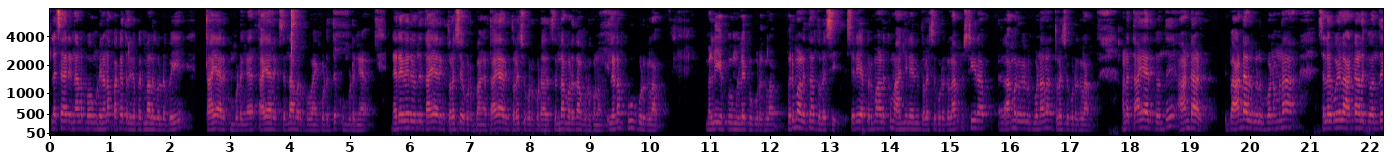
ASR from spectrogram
இல்லை சார் என்னால் போக முடியலன்னா பக்கத்தில் இருக்க பெருமாள் கொண்டு போய் தாயாரை கும்பிடுங்க. தாயாருக்கு செந்தாமரப்பு வாங்கி கொடுத்து கும்பிடுங்க. நிறைய பேர் வந்து தாயாருக்கு துளசியை கொடுப்பாங்க. தாயாருக்கு துளசி கொடுக்கக்கூடாது. செந்தாமரம் தான் கொடுக்கணும். இல்லைன்னா பூ கொடுக்கலாம். மல்லிகைப்பூ முல்லைப்பூ கொடுக்கலாம். பெருமாளுக்கு தான் துளசி. சரியா? பெருமாளுக்கும் ஆஞ்சநேயருக்கும் துளசி கொடுக்கலாம். ஸ்ரீராம் ராமர் கோயிலுக்கு போனாலும் துளசி கொடுக்கலாம். ஆனால் தாயாருக்கு வந்து ஆண்டாள் இப்போ ஆண்டாள் கோயிலுக்கு போனோம்னா சில கோயில் ஆண்டாளுக்கு வந்து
